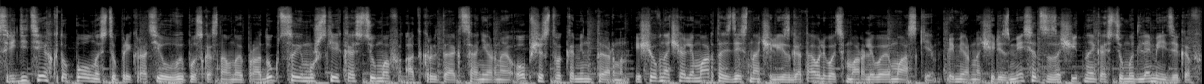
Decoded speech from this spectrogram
Среди тех, кто полностью прекратил выпуск основной продукции мужских костюмов, открытое акционерное общество «Коминтерн». Еще в начале марта здесь начали изготавливать марлевые маски. Примерно через месяц защитные костюмы для медиков,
